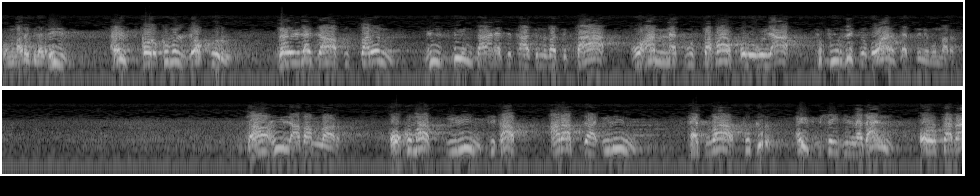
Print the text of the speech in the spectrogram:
Bunları bileceğiz. Hiç korkumuz yoktur. Böyle casusların yüz bin tanesi karşımıza çıksa Muhammed Mustafa kuluğuyla tükürdük mü boğarız hepsini bunları. Cahil adamlar okumak, ilim, kitap, Arapça, ilim, fetva, fıkıh hiçbir şey bilmeden ortada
